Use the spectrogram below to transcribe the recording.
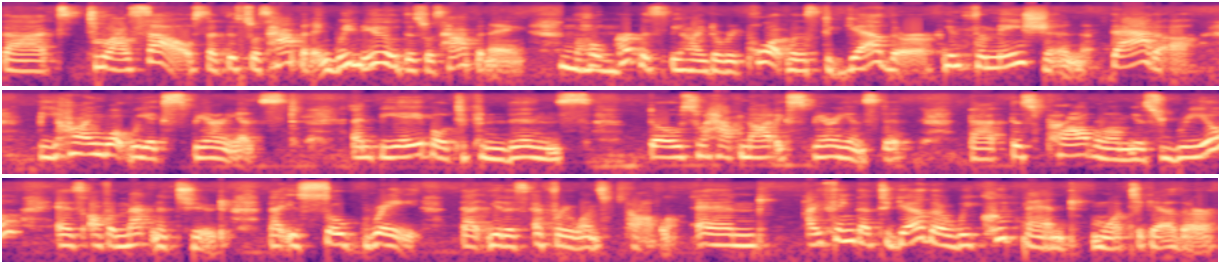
that to ourselves that this was happening. We knew this was happening. Mm-hmm. The whole mm-hmm. purpose behind the report was to gather information, data behind what we experienced and be able to convince those who have not experienced it that this problem is real, is of a magnitude that is so great that it is everyone's problem. And I think that together we could band more together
